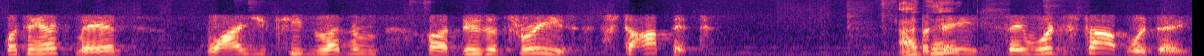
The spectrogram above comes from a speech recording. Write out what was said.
what the heck, man? Why do you keep letting them uh, do the threes? Stop it. I but think they, they wouldn't stop, would they?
